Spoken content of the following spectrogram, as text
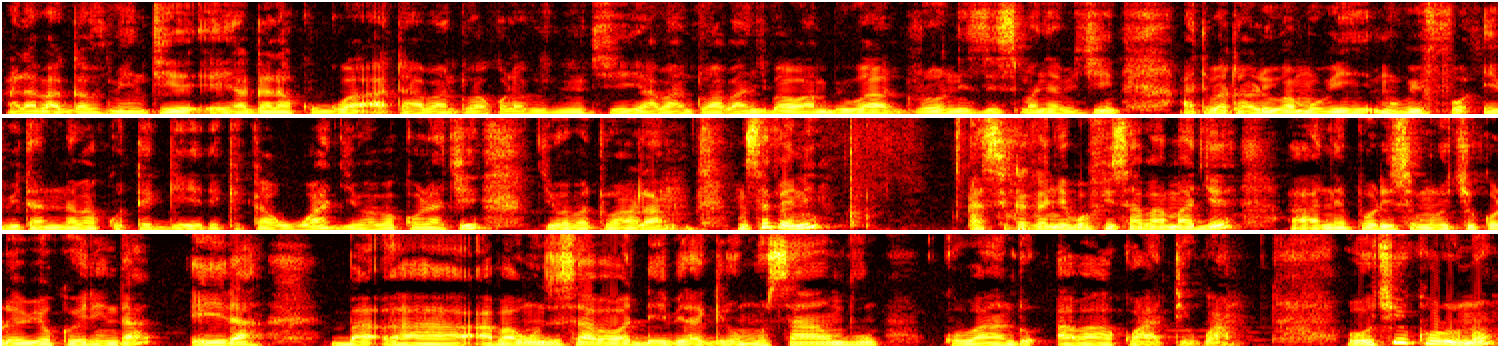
alaba gavumenti eyagala kugwa ate abantu bakola biki abantu abangi bawambibwa drones simanya biki ate batwalibwa mu bifo ebitannaba kutegeerekeka wa gye babakola ki gye babatwala. Museveni asikaganye b'ofiisa b'amagye uh, ne poliisi mu lukiiko lw'ebyokwerinda era uh, abawunzisa abawadde ebiragiro musanvu ku bantu abaakwatibwa. Olukiiko luno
